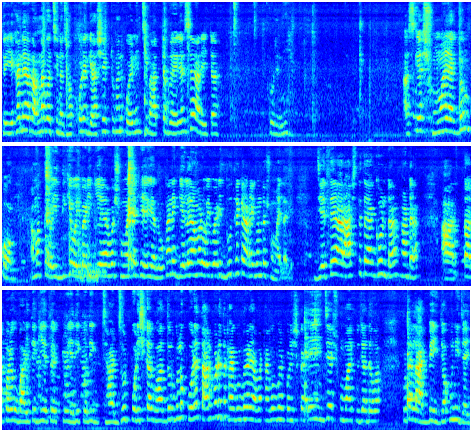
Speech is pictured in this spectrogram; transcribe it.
তো এখানে আর রান্না করছি না, ঝপ করে গ্যাসে একটুখানি করে নিচ্ছি, ভাতটা হয়ে গেছে, আর এইটা করে নিই। আজকে সময় একদম কম। আমার তো ওই দিকে ওই বাড়ি গিয়ে আবার সময়টা খেয়ে গেল। ওখানে গেলে আমার ওই বাড়ির দু থেকে আড়াই ঘণ্টা সময় লাগে। যেতে আর আসতে তো এক ঘণ্টা হাঁটা। আর তারপরে ও বাড়িতে গিয়ে তো একটু এদিক ওদিক ঝাড়ঝুট, পরিষ্কার ঘর দোরগুলো করে তারপরে তো ঠাকুর ঘরে আবার ঠাকুর ঘর পরিষ্কার। এই যে সময় পূজা দেওয়া, ওটা লাগবেই, যখনই যাই।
